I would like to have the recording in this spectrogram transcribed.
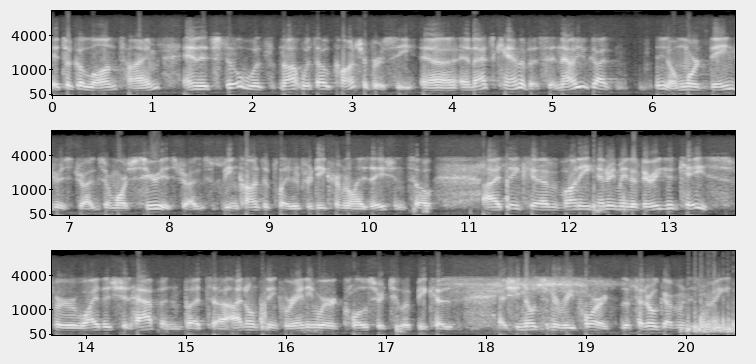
it took a long time, and it still was not without controversy. Uh, and that's cannabis. And now you've got you know more dangerous drugs or more serious drugs being contemplated for decriminalization. So I think uh, Bonnie Henry made a very good case for why this should happen, but uh, I don't think we're anywhere closer to it because, as she notes in her report, the federal government is dragging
